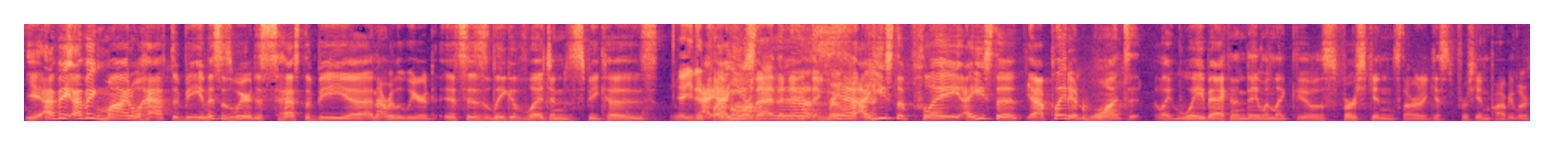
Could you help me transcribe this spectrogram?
Yeah, I think I think mine will have to be, and this is weird. This has to be uh, not really weird. This is League of Legends because Yeah, you did play I more used of that to- than anything. Probably. Yeah, I used to play. I used to. Yeah, I played it once, like way back in the day when like it was first getting started. I guess first getting popular,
